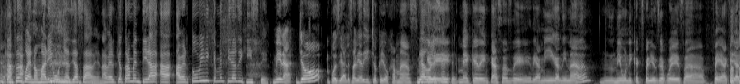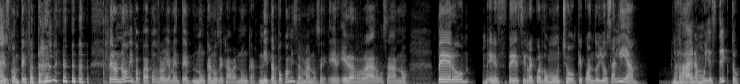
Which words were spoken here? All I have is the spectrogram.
Entonces, bueno, Mari Uñas, ya saben. A ver, ¿qué otra mentira? A, a ver, tú, Viri, ¿qué mentiras dijiste? Mira, yo, pues ya les había dicho que yo jamás De me, adolescente. quedé, me quedé en casas de, de amigas ni nada. Mi única experiencia fue esa fea que ya Fatal. les conté fatal. Pero no, mi papá, pues obviamente nunca nos dejaba, nunca. Ni tampoco a mis hermanos, ¿eh? Era, era raro, o sea, no. Pero, este, sí recuerdo mucho que cuando yo salía, mi Ajá. papá era muy estricto.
